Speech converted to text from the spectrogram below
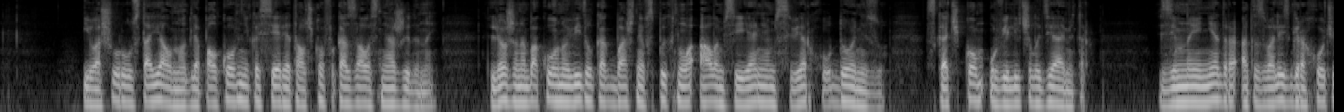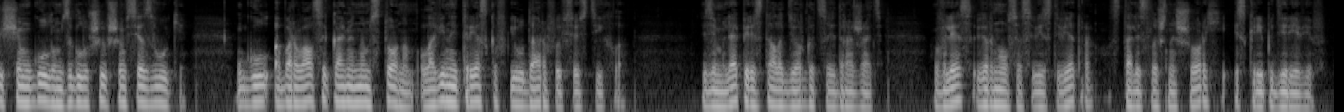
Ивашура устоял, но для полковника серия толчков оказалась неожиданной. Лежа на боку, он увидел, как башня вспыхнула алым сиянием сверху донизу. Скачком увеличила диаметр. Земные недра отозвались грохочущим гулом, заглушившим все звуки – Гул оборвался каменным стоном, лавиной тресков и ударов, и все стихло. Земля перестала дергаться и дрожать. В лес вернулся свист ветра, стали слышны шорохи и скрипы деревьев.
